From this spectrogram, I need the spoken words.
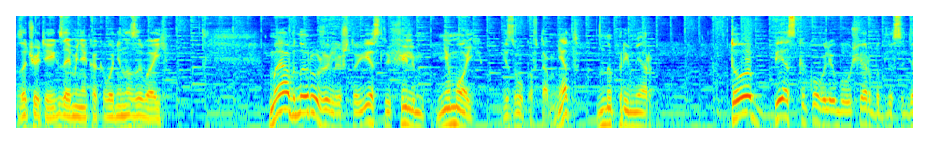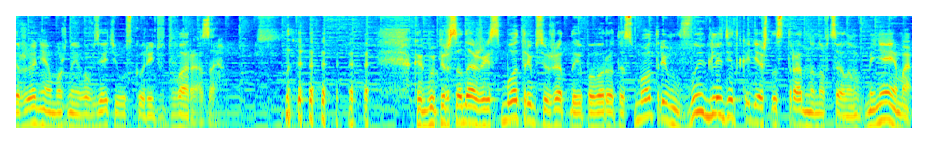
зачете экзамене, как его не называй. Мы обнаружили, что если фильм не мой и звуков там нет, например, то без какого-либо ущерба для содержания можно его взять и ускорить в два раза. Как бы персонажей смотрим, сюжетные повороты смотрим. Выглядит, конечно, странно, но в целом вменяемо.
